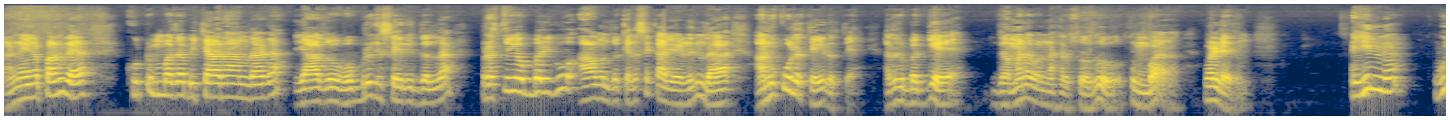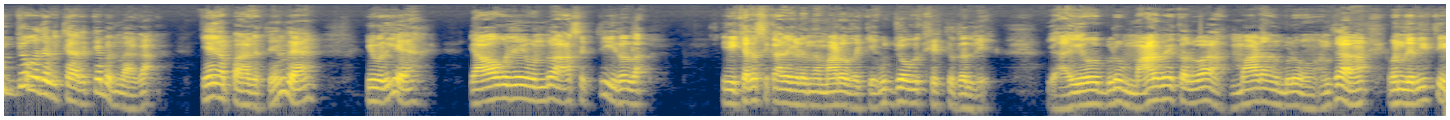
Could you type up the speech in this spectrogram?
ಕಾರಣ ಏನಪ್ಪ ಅಂದರೆ ಕುಟುಂಬದ ವಿಚಾರ ಅಂದಾಗ ಯಾವುದೋ ಒಬ್ರಿಗೆ ಸೇರಿದ್ದಲ್ಲ ಪ್ರತಿಯೊಬ್ಬರಿಗೂ ಆ ಒಂದು ಕೆಲಸ ಕಾರ್ಯಗಳಿಂದ ಅನುಕೂಲತೆ ಇರುತ್ತೆ. ಅದರ ಬಗ್ಗೆ ಗಮನವನ್ನು ಹರಿಸೋದು ತುಂಬ ಒಳ್ಳೆಯದು ಇನ್ನು ಉದ್ಯೋಗದ ವಿಚಾರಕ್ಕೆ ಬಂದಾಗ ಏನಪ್ಪ ಆಗುತ್ತೆ ಅಂದರೆ ಇವರಿಗೆ ಯಾವುದೇ ಒಂದು ಆಸಕ್ತಿ ಇರಲ್ಲ. ಈ ಕೆಲಸ ಕಾರ್ಯಗಳನ್ನು ಮಾಡೋದಕ್ಕೆ ಉದ್ಯೋಗ ಕ್ಷೇತ್ರದಲ್ಲಿ. ಅಯ್ಯೋ ಬಿಡು, ಮಾಡಬೇಕಲ್ವಾ? ಮಾಡೋಣ ಬಿಡು ಅಂತ ಒಂದು ರೀತಿ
